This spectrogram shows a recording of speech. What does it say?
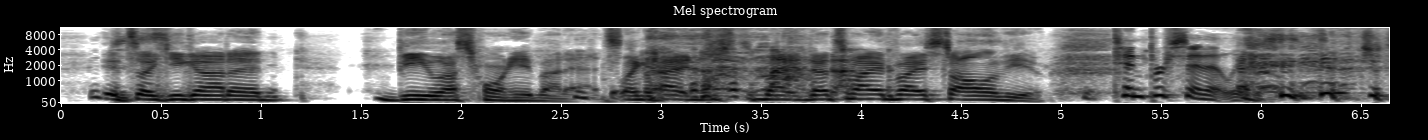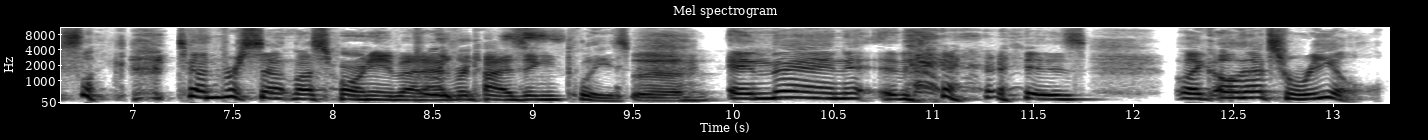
it's like you gotta be less horny about ads. Like I just my, that's my advice to all of you. 10% at least. just like 10% less horny about advertising, please. And then there is like, oh, that's real.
